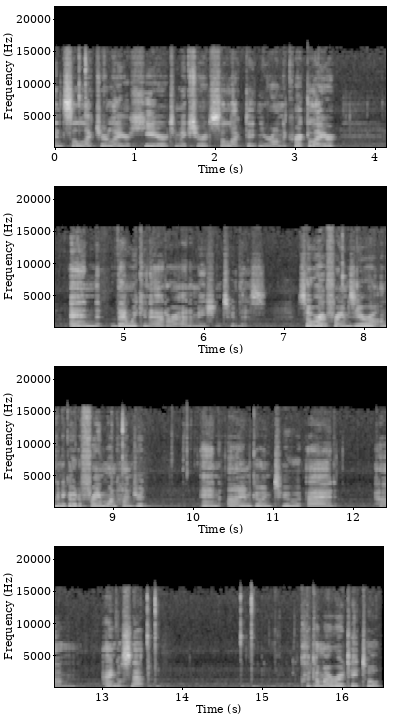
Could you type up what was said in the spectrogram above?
and select your layer here to make sure it's selected and you're on the correct layer. And then we can add our animation to this. So we're at frame 0. I'm going to go to frame 100 and I'm going to add um, angle snap. Click on my rotate tool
